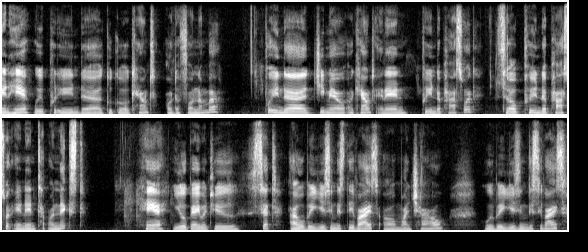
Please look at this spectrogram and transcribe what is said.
And here we put in the Google account or the phone number, put in the Gmail account and then put in the password. So put in the password and then tap on next. Here you'll be able to set I will be using this device or my child will be using this device.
